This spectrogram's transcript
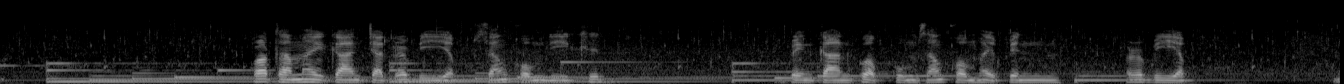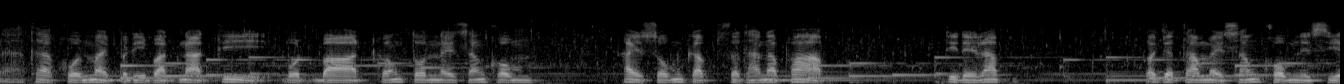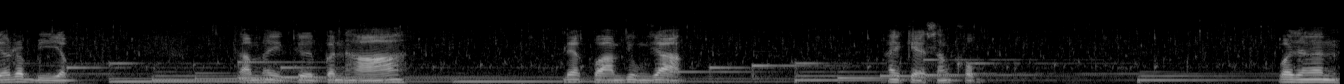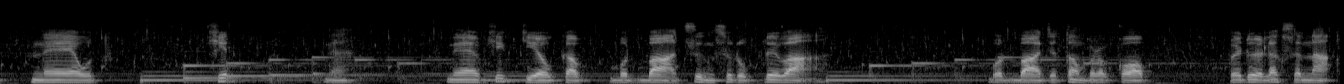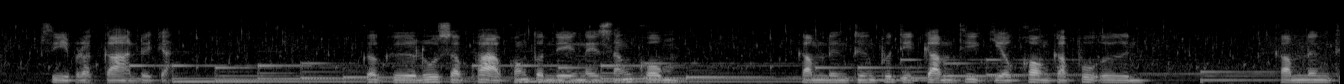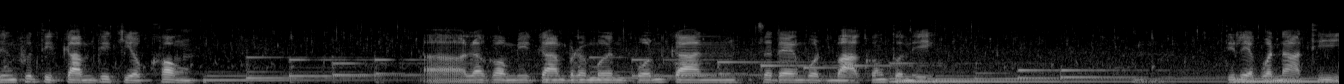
เพราะทำให้การจัดระเบียบสังคมดีขึ้น เป็นการควบคุมสังคมให้เป็นระเบียบนะถ้าคนไม่ปฏิบัติหน้าที่บทบาทของตนในสังคม ให้สมกับสถานภาพที่ได้รับ ก็จะทำให้สังคมเนี่เสียระเบียบทำให้เกิดปัญหา และความยุ่งยาก ให้แก่สังคม เพราะฉะนั้นแนวคิดนะแนวคิดเกี่ยวกับบทบาทซึ่งสรุปได้ว่า บทบาทจะต้องประกอบไปด้วยลักษณะสี่ประการด้วยกัน ก็คือรู้สภาพของตนเองในสังคมคำหนึ่งถึงพฤติกรรมที่เกี่ยวข้องกับผู้อื่นคำหนึ่งถึงพฤติกรรมที่เกี่ยวข้อง แล้วก็มีการประเมินผลการแสดงบทบาทของตนเอง ที่เรียกว่าหน้าที่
